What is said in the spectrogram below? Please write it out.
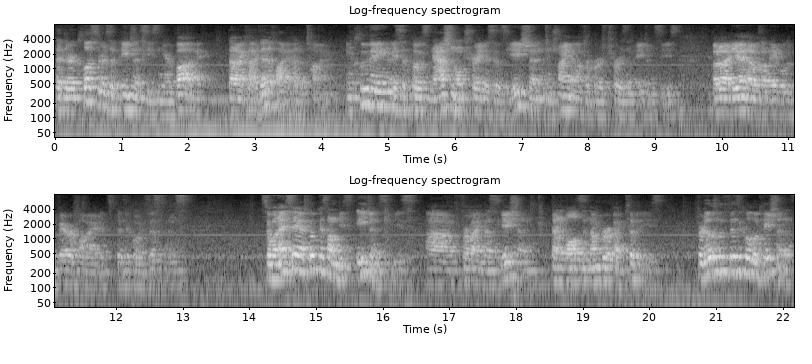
that there are clusters of agencies nearby that I could identify ahead of time, including a supposed national trade association in China for birth tourism agencies, although at the end I was unable to verify its physical existence. So when I say I focus on these agencies uh, for my investigation, that involves a number of activities. For those with physical locations,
